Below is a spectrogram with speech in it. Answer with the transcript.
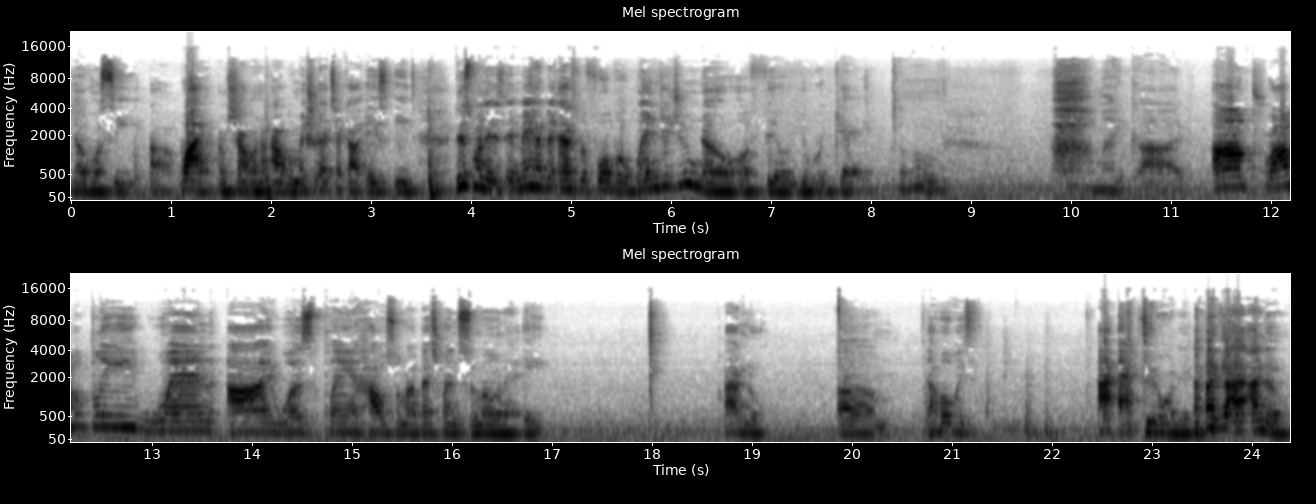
y'all gonna see uh, why I'm shouting her out. But make sure y'all check out Ace Eats. This one is. It may have been asked before, but when did you know or feel you were gay? Ooh. Oh my god. Um, probably when I was playing house with my best friend Simone at eight. I knew. Um, I've always, I acted on it. I, I knew.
